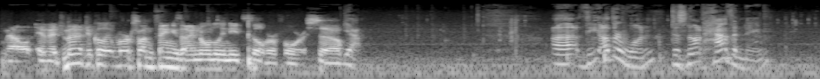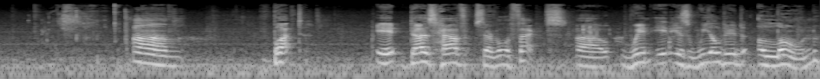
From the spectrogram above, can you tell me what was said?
Well, if it's magical, it works on things that I normally need silver for. So Yeah. Uh, the other one does not have a name, um, but it does have several effects. Uh, when it is wielded alone,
